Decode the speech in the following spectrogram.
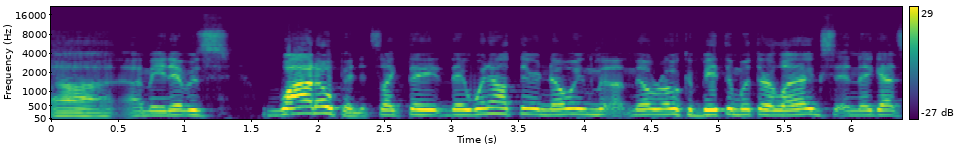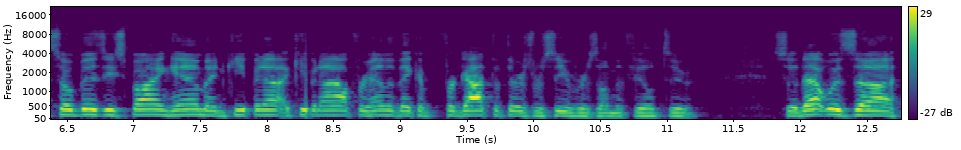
Uh, I mean, it was wide open. It's like they, they went out there knowing Milroe could beat them with their legs, and they got so busy spying him and keeping out keep an eye out for him that they forgot that there's receivers on the field too. So that was, uh,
